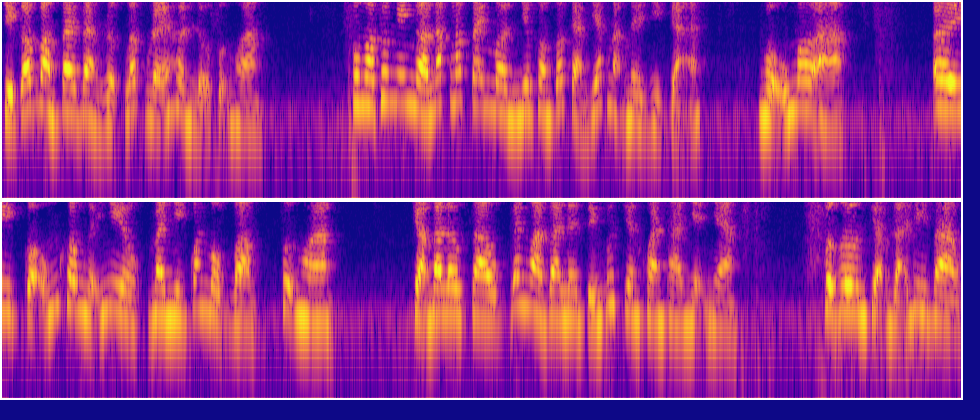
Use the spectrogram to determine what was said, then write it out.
chỉ có vòng tay vàng rực lấp lóe hình lửa phượng hoàng phù ngọc thu nghi ngờ lắc lắc tay mình, nhưng không có cảm giác nặng nề gì cả. Ngủ mơ à? Ây cũng không nghĩ nhiều, mà nhìn quanh một vòng, phượng hoàng. Chẳng bao lâu sau, bên ngoài vang lên tiếng bước chân khoan thai nhẹ nhàng. Phượng ương chậm rãi đi vào,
